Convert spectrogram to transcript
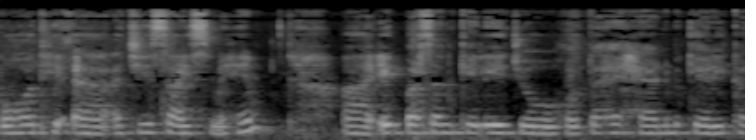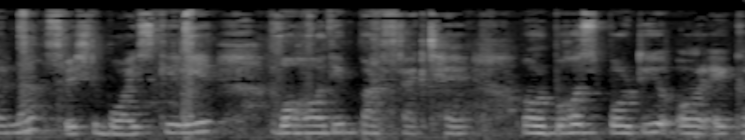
बहुत ही अच्छी साइज़ में है। एक पर्सन के लिए जो होता है हैंड में कैरी करना स्पेशली बॉयज़ के लिए, बहुत ही परफेक्ट है और बहुत स्पोर्टी और एक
